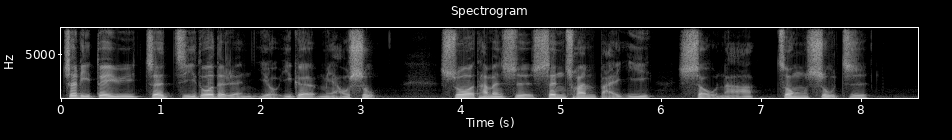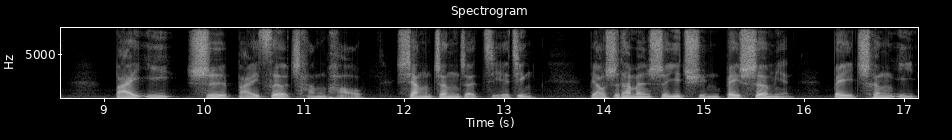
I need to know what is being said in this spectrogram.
这里对于这极多的人有一个描述，说他们是身穿白衣，手拿棕树枝。白衣是白色长袍，象征着洁净。表示他们是一群被赦免、被称义、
